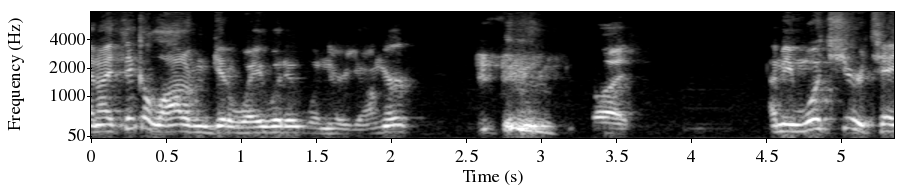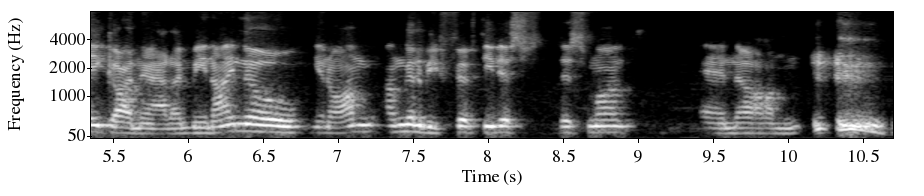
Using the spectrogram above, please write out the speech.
And I think a lot of them get away with it when they're younger. but I mean, what's your take on that? I mean, I know, you know, I'm I'm going to be 50 this this month, and um,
